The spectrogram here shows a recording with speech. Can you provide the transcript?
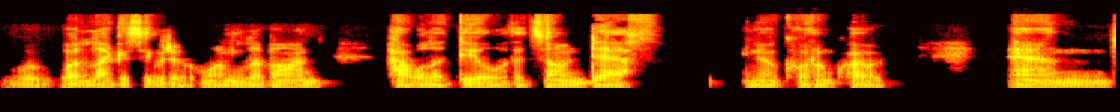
what legacy would it want to live on? How will it deal with its own death? You know, quote unquote, and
